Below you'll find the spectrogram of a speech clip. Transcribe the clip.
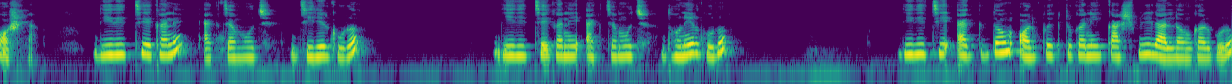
মশলা। দিয়ে দিচ্ছি এখানে এক চামচ জিরের গুঁড়ো। দিয়ে দিচ্ছি এখানে এক চামচ ধনের গুঁড়ো। দিয়ে দিচ্ছি একদম অল্প একটুখানি কাশ্মীরি লাল লঙ্কার গুঁড়ো,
